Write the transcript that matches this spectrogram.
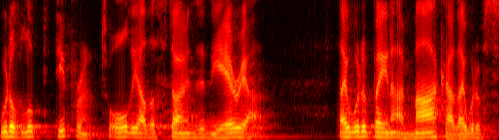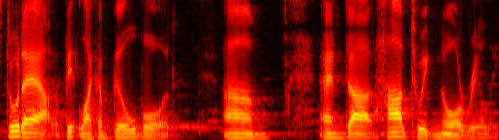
would have looked different to all the other stones in the area. They would have been a marker, they would have stood out a bit like a billboard um, and uh, hard to ignore, really.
